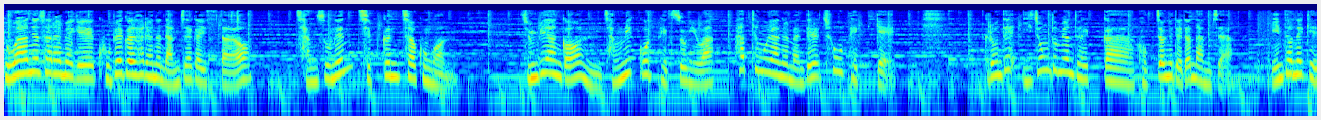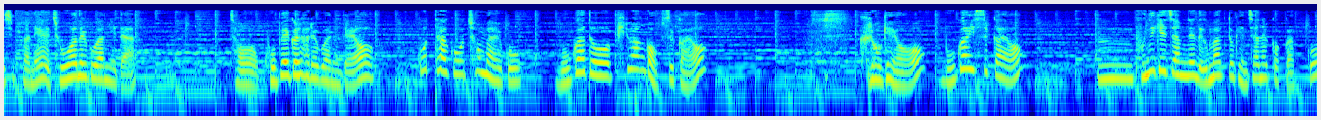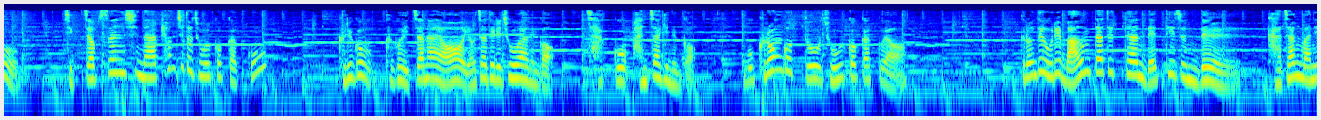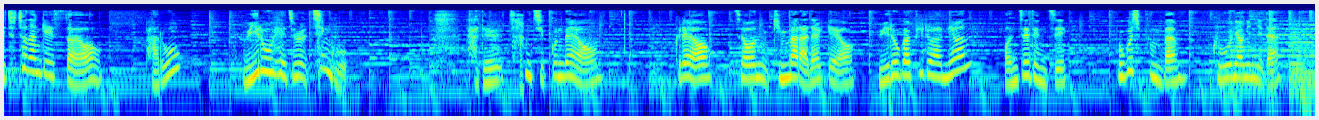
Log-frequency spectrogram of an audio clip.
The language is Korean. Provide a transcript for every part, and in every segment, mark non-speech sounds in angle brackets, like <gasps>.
좋아하는 사람에게 고백을 하려는 남자가 있어요. 장소는 집 근처 공원. 준비한 건 장미꽃 백송이와 하트 모양을 만들 초 100개. 그런데 이 정도면 될까 걱정이 되던 남자. 인터넷 게시판에 조언을 구합니다. 저 고백을 하려고 하는데요. 꽃하고 초 말고 뭐가 더 필요한 거 없을까요? 그러게요. 뭐가 있을까요? 음, 분위기 잡는 음악도 괜찮을 것 같고, 직접 쓴 시나 편지도 좋을 것 같고, 그리고 그거 있잖아요. 여자들이 좋아하는 거. 작고 반짝이는 거. 뭐 그런 것도 좋을 것 같고요. 그런데 우리 마음 따뜻한 네티즌들 가장 많이 추천한 게 있어요. 바로 위로해줄 친구. 다들 참 짓궂네요. 그래요. 전 긴 말 안 할게요. 위로가 필요하면 언제든지 보고 싶은 밤 구은영입니다.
